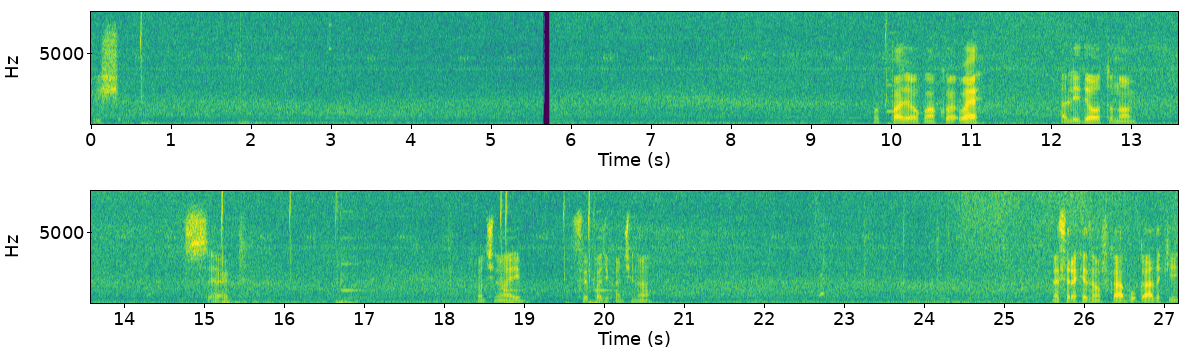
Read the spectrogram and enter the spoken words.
Fischer. Opa, deu alguma coisa. Ué, ali deu outro nome. Certo. Continua aí. Você pode continuar. Mas será que eles vão ficar bugados aqui?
